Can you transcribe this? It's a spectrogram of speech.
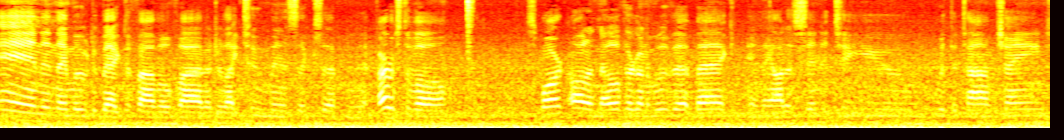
and then they moved it back to 505 after like two minutes accepting it. First of all, Spark ought to know if they're going to move that back, and they ought to send it to you with the time change,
